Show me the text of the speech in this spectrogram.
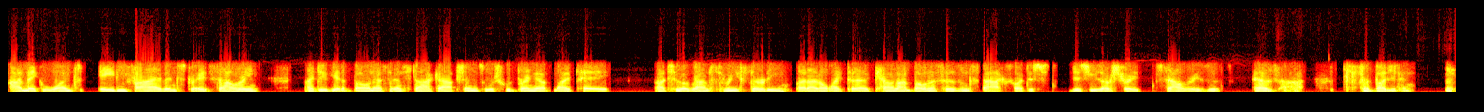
I make 185 in straight salary. I do get a bonus and stock options, which would bring up my pay uh, to around 330. But I don't like to count on bonuses and stocks, so I just just use our straight salaries as, as uh, for budgeting.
